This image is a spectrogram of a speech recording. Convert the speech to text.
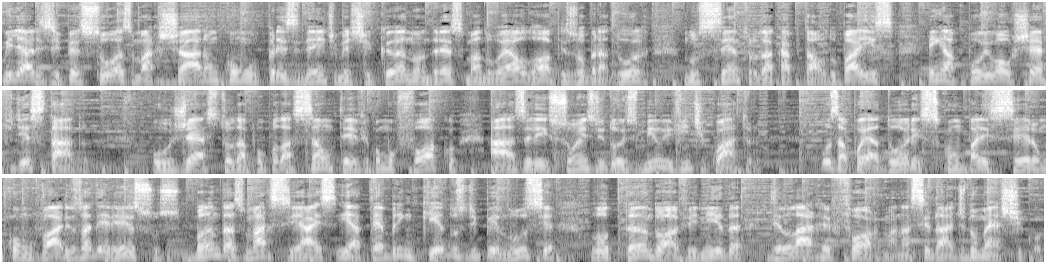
Milhares de pessoas marcharam com o presidente mexicano Andrés Manuel López Obrador no centro da capital do país em apoio ao chefe de Estado. O gesto da população teve como foco as eleições de 2024. Os apoiadores compareceram com vários adereços, bandas marciais e até brinquedos de pelúcia lotando a avenida de La Reforma, na cidade do México.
